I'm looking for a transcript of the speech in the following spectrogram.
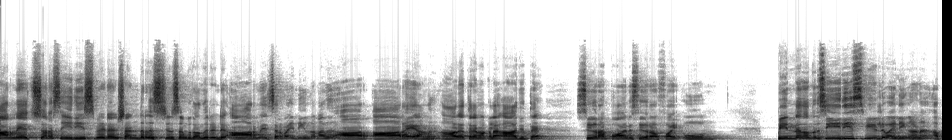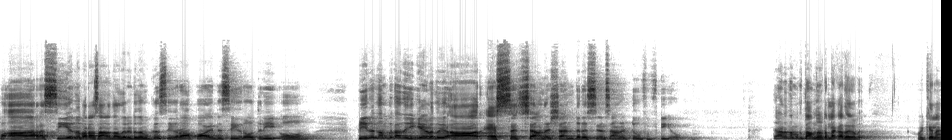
armature series word and shunt resistance നമുക്ക് തന്നിട്ടുണ്ട്. ആർമേച്ചർ വൈൻഡിങ് എന്ന് പറഞ്ഞത് ആർ എ ആണ്. ആർ എത്ര മക്കളെ? ആദ്യത്തെ zero point zero five ohm. പിന്നെ തന്നൊരു സീരീസ് ഫീൽഡ് വൈൻഡിങ് ആണ്. അപ്പോൾ ആർ എസ് സി എന്ന് പറഞ്ഞ സാധനം തന്നിട്ടുണ്ട് നമുക്ക്. Zero point zero three ohm. പിന്നെ നമുക്ക് തന്നിരിക്കുന്നത് ആർ എസ് എച്ച് ആണ്. ഷണ്ട് റെസിസ്റ്റൻസ് ആണ്. Two fifty ohm. ഇതാണ് നമുക്ക് തന്നിട്ടുള്ള കഥകൾ ഓക്കെ അല്ലേ?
